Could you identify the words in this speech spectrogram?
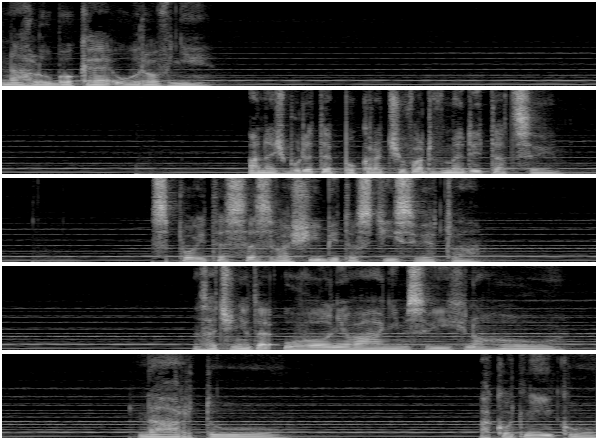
na hluboké úrovni. A než budete pokračovat v meditaci, spojte se s vaší bytostí světla. Začněte uvolňováním svých nohou, nártů, a kotníků.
